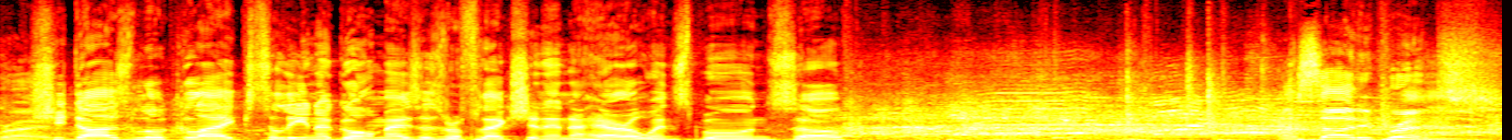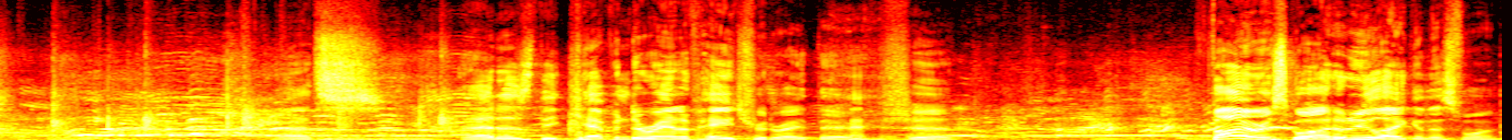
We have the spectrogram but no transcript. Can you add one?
Right. she does look like Selena Gomez's reflection in a heroin spoon, so. That's Saudi Prince. That's that is the Kevin Durant of hatred right there. Shit. firing squad, who do you like in this one?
